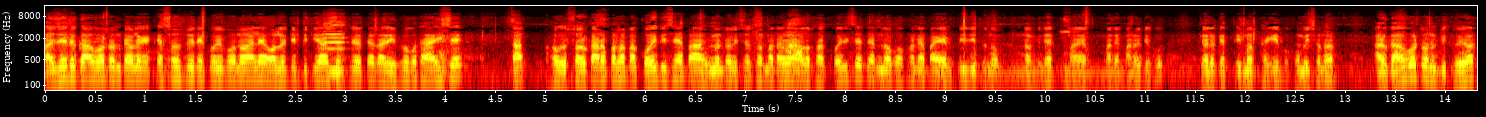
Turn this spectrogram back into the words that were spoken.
আৰু যিহেতু গাঁও গঠন তেওঁলোকে কেছৰ জৰিয়তে কৰিব নোৱাৰিলে অলৰেডি বি টি আৰ জৰিয়তে এটা ৰিভিউ কথা আহিছে। তাত চৰকাৰৰ ফালৰ পৰা কৈ দিছে বা হিমন্ত বিশ্ব শৰ্মা ডাঙৰীয়া আলোচনা কৈ দিছে যে নৱখনে বা এম পি যিটো নমিনেট মানে মানুহ দিব তেওঁলোকে টীমত থাকিব কমিশ্যনত আৰু গাঁও গঠনৰ বিষয়ত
